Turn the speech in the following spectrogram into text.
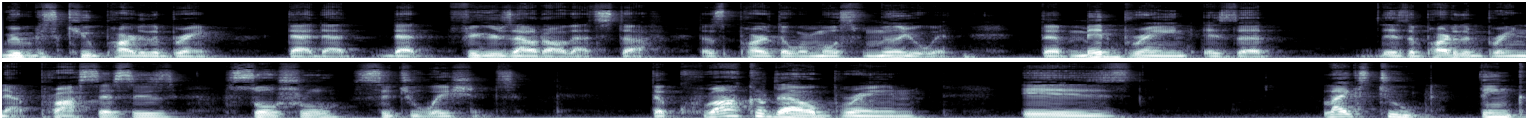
Rubik's cube part of the brain that that that figures out all that stuff. That's the part that we're most familiar with. The midbrain is a is a part of the brain that processes social situations. The crocodile brain is likes to think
